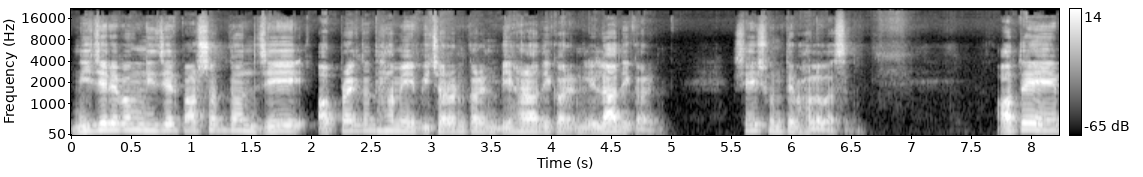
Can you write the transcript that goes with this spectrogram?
নিজের এবং নিজের পার্শ্বদগণ যে অপ্রাকৃত ধামে বিচরণ করেন, বিহারাদি করেন, লীলাদি করেন, সেই শুনতে ভালোবাসেন। অতএব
